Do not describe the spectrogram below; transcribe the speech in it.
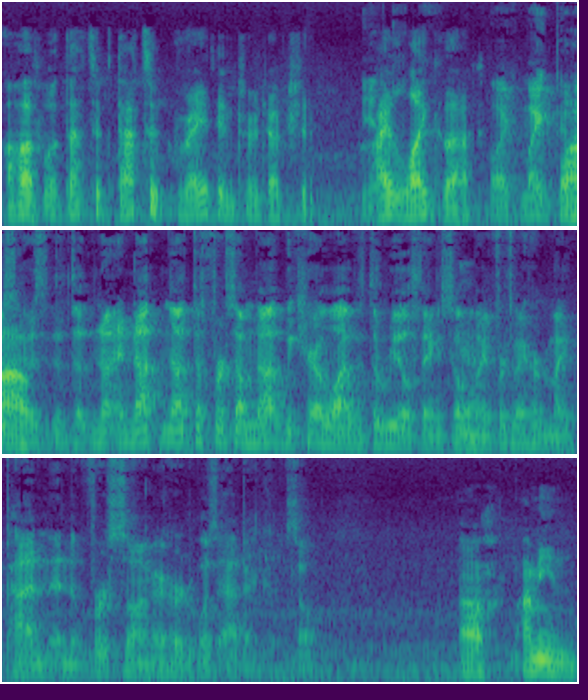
Oh, well, that's a that's a great introduction. Yeah. I like that. Like Mike, Wow. it was, it was the, no, and not not the first time. Not We Care a Lot was the real thing. So Yeah. my first time I heard Mike Patton, and the first song I heard was Epic. So Oh, I mean,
